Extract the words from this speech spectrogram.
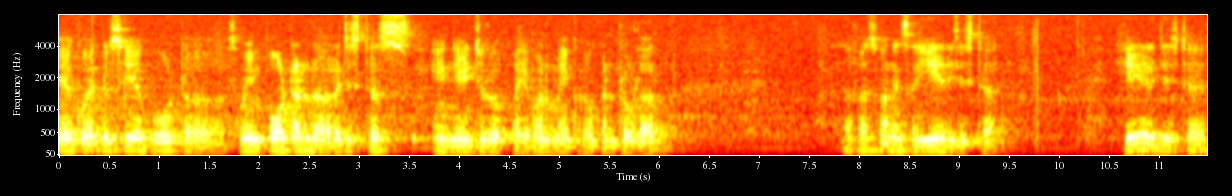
We are going to see about uh, some important uh, registers in 8051 microcontroller. The first one is a A register. A register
